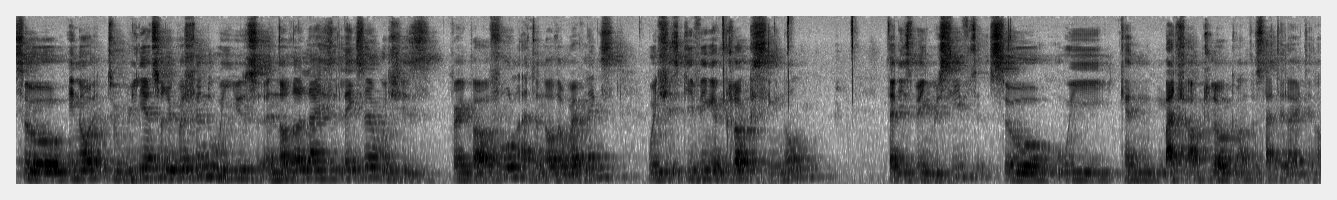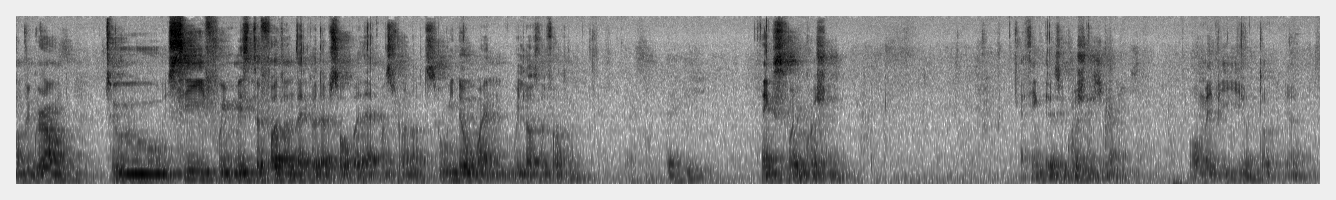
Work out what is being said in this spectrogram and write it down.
So in order to really answer your question, we use another laser which is very powerful at another wavelength, which is giving a clock signal that is being received. So we can match our clock on the satellite and on the ground to see if we missed a photon that got absorbed by the atmosphere or not. So we know when we lost the photon. Thank you. Thanks for your question. I think there's a question here, or maybe on top, yeah.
